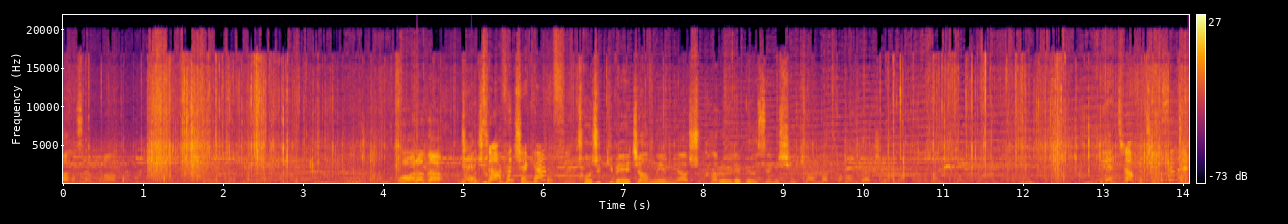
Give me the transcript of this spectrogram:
Ah sen bunu al. Bu arada Bir çocuk etrafı gibi, çeker misin? çocuk gibi heyecanlıyım ya. Şu karı öyle bir özlemişim ki anlatamam gerçekten. Bir etrafı çeksene.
